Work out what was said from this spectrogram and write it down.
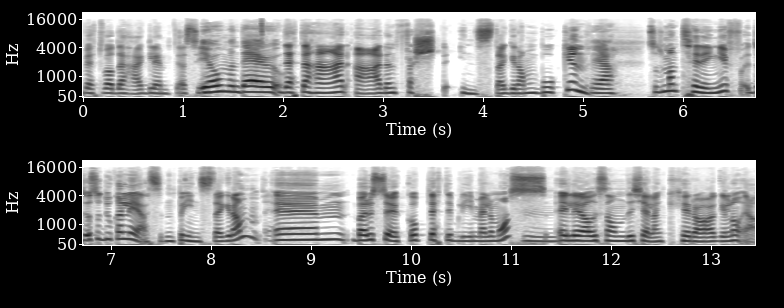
vet du hva, det her glemte jeg å si. Jo, men det er jo Dette her er den første Instagram-boken. Ja. Så man trenger, altså du kan lese den på Instagram. Um, bare søk opp 'Dette blir mellom oss' Mm. eller Alexander Kielland Krag eller noe. Ja.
